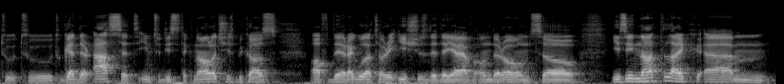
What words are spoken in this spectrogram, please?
to, to, to get their asset into these technologies because of the regulatory issues that they have on their own. So is it not like um,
